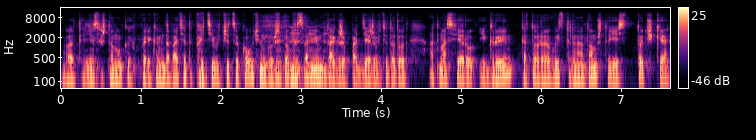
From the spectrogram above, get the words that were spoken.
вот, единственное, что могу их порекомендовать, это пойти учиться коучингу, чтобы самим также поддерживать вот эту вот атмосферу игры, которая выстроена том, что есть точки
